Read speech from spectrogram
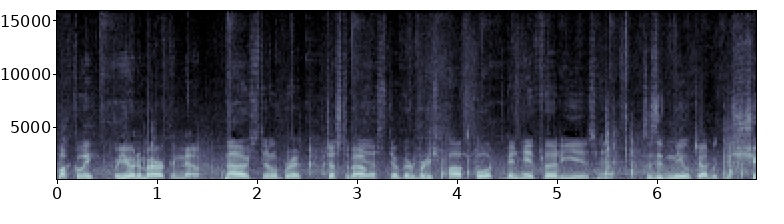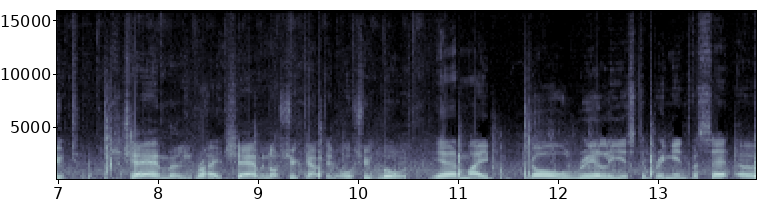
luckily, or you're an American now? No, still a Brit. Just about. Yeah, still got a British passport. Been here 30 years now. So this is Neil Chadwick, the shoot chairman. Right. Chairman, not shoot captain or shoot lord. Yeah, my goal really is to bring in a set of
